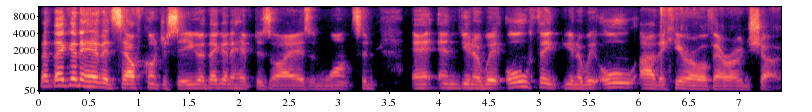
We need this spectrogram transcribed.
but they're going to have a self-conscious ego. They're going to have desires and wants. And, and, and, you know, we all think, you know, we all are the hero of our own show.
